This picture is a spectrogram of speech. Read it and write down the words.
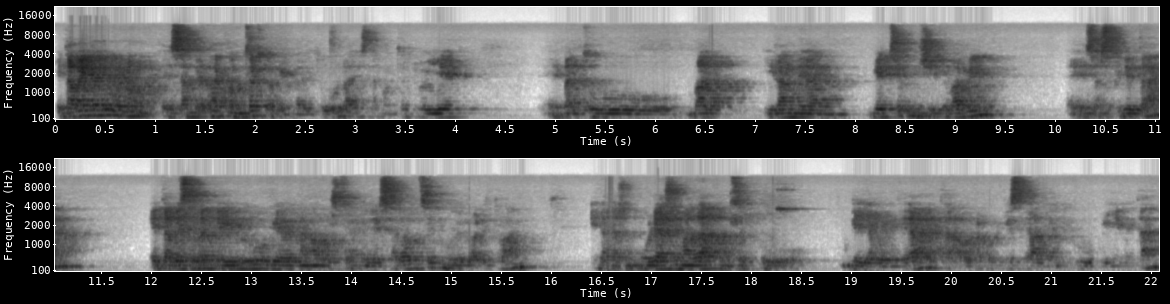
Eta baita du, bueno, esan behar da, kontzertu egin baditugula, ez da, kontzertu horiek e, batu bat igandean getxo, musike barri, ez azpiretan, eta beste bat egin dugu nama bostean ere zarautzen, gure baretoan, eta gure asuma da kontzertu gehiago egitea, eta horrek ez da aldean dugu gehienetan.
